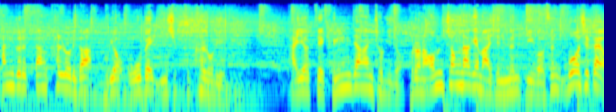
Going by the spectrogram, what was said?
한 그릇당 칼로리가 무려 529칼로리. 다이어트에 굉장한 적이죠. 그러나 엄청나게 맛있는 이것은 무엇일까요?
